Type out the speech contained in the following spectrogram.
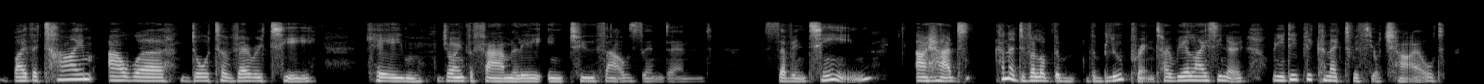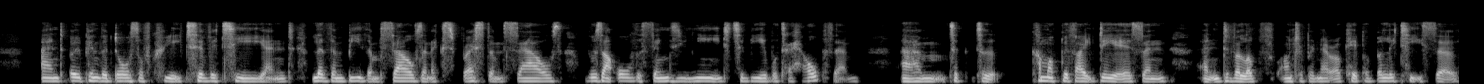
By the time our daughter Verity came, joined the family in 2017, I had kind of developed the, the blueprint. I realized, you know, when you deeply connect with your child and open the doors of creativity and let them be themselves and express themselves, those are all the things you need to be able to help them um, to, to come up with ideas and and develop entrepreneurial capabilities. So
